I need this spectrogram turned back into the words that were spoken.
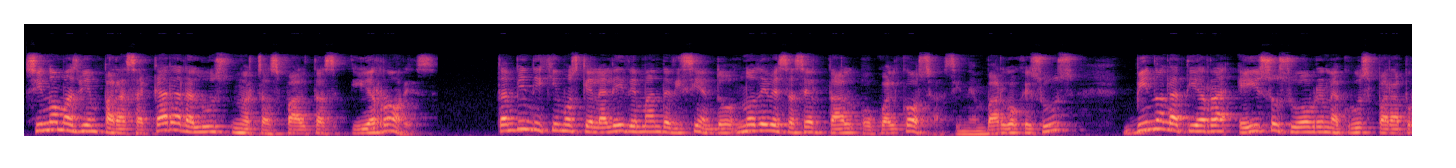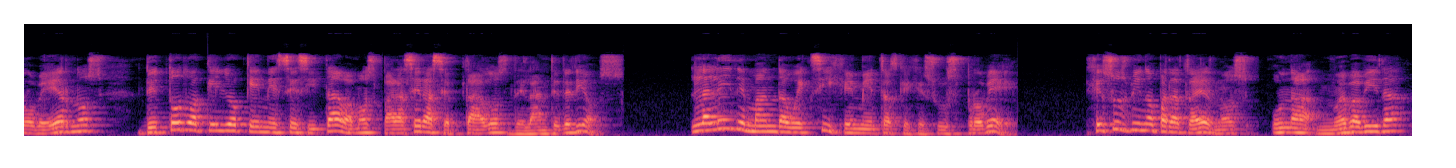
sino más bien para sacar a la luz nuestras faltas y errores. También dijimos que la ley demanda diciendo no debes hacer tal o cual cosa. Sin embargo, Jesús vino a la tierra e hizo su obra en la cruz para proveernos de todo aquello que necesitábamos para ser aceptados delante de Dios. La ley demanda o exige mientras que Jesús provee. Jesús vino para traernos una nueva vida,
